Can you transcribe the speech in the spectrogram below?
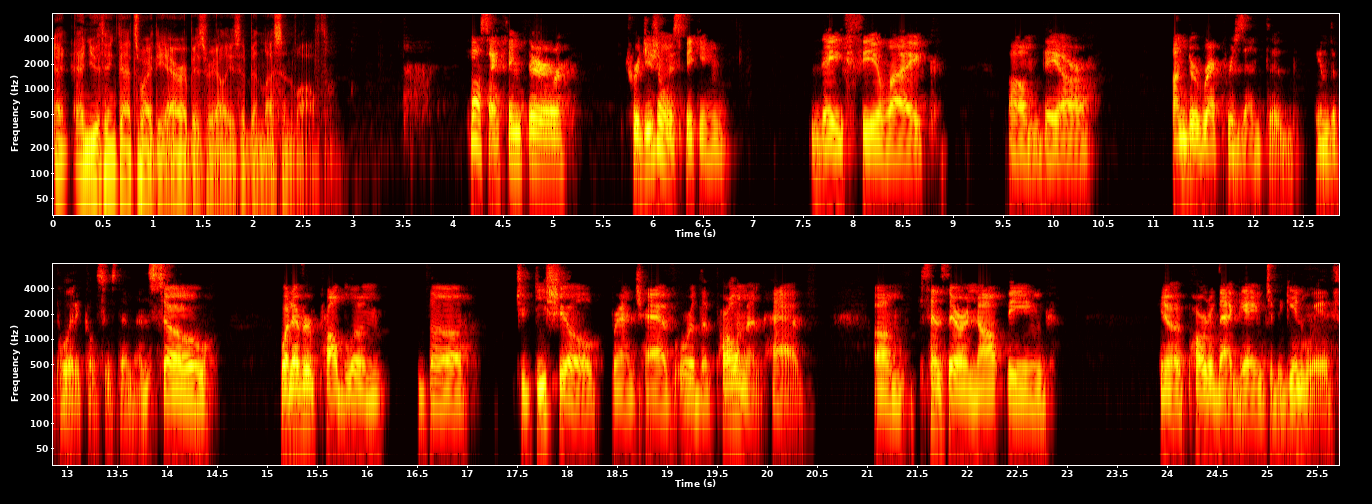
And and you think that's why the Arab Israelis have been less involved? Yes, I think they're traditionally speaking, they feel like um, they are underrepresented in the political system, and so whatever problem the judicial branch have or the parliament have, um, since they are not being, you know, a part of that game to begin with,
